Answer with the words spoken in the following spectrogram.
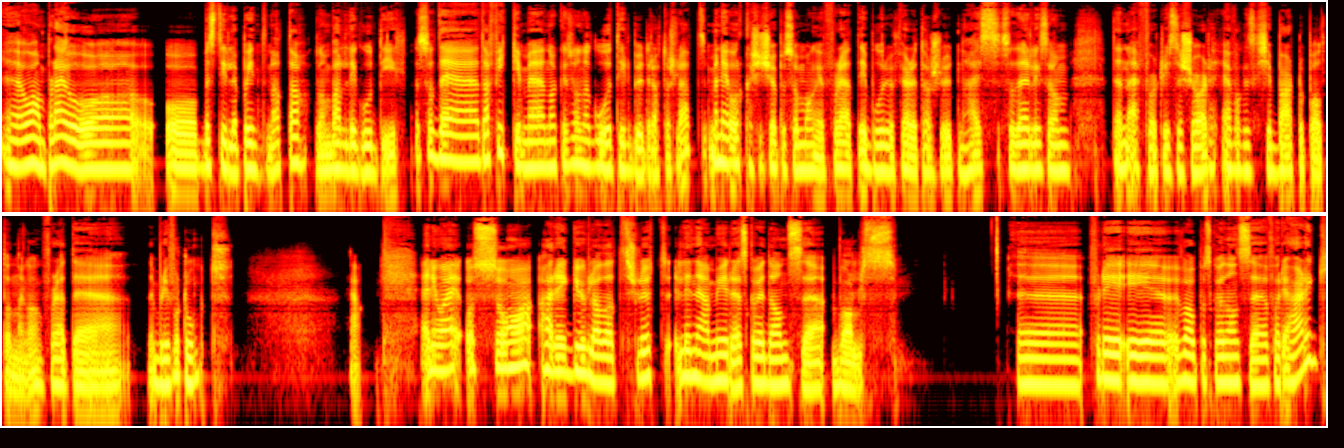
Eh, Og han pleier å, å bestille på internett, da. En veldig god deal. Så det, da fikk jeg med noen sånne gode tilbud, rett og slett. Men jeg orker ikke kjøpe så mange, for jeg bor jo i fjerde etasje uten heis. Så det er liksom det er en effort i seg sjøl. Jeg har faktisk ikke båret opp alt denne gang, for det, det blir for tungt. Ja. Anyway, og så har jeg googla det til slutt. Linnea Myhre, Skal vi danse vals. Eh, fordi jeg var på Skal vi danse forrige helg,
